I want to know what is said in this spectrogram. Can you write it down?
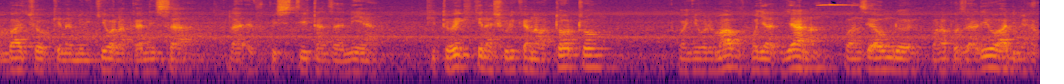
ambacho kinamilikiwa na kanisa la FPCT Tanzania. Kituo hiki kinashughulika na watoto wenye ulemavu pamoja na vijana kuanzia umri wanapozaliwa hadi miaka 18.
